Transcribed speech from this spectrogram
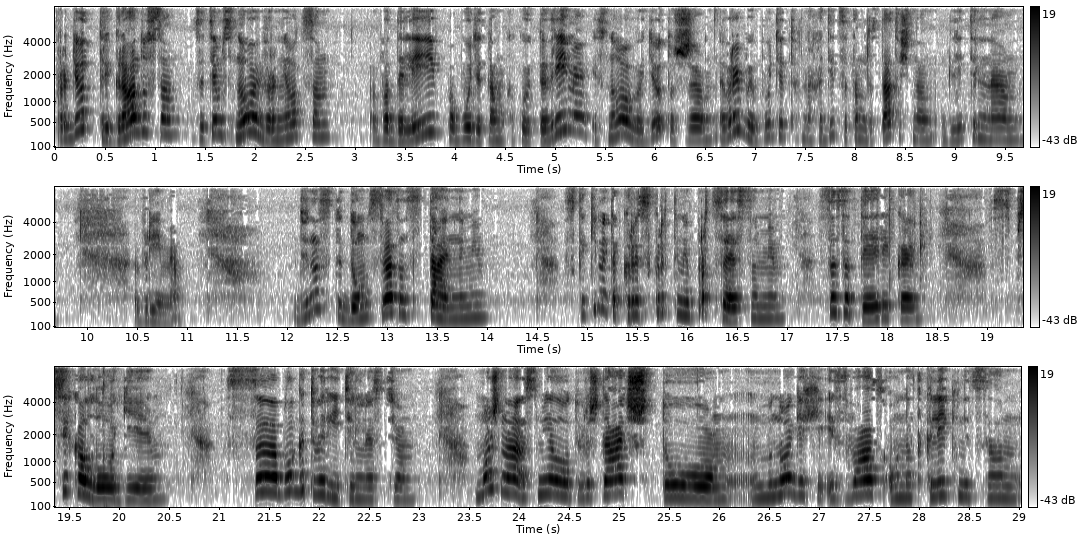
Пройдет 3 градуса, затем снова вернется в Водолей, побудет там какое-то время и снова войдет уже в рыбы и будет находиться там достаточно длительное время. 12 дом связан с тайными с какими-то скрытыми процессами, с эзотерикой, с психологией, с благотворительностью. Можно смело утверждать, что многих из вас он откликнется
